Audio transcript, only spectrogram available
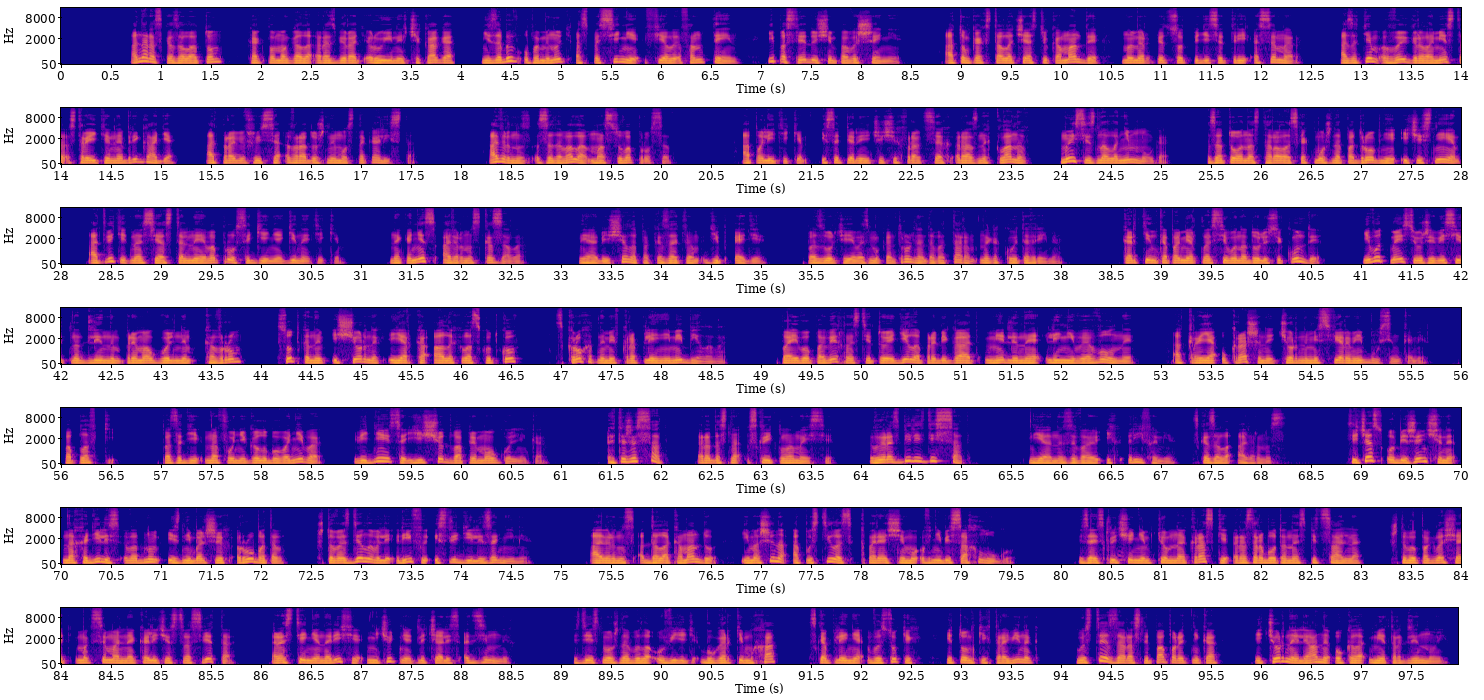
Она рассказала о том, как помогала разбирать руины в Чикаго, не забыв упомянуть о спасении Фелы Фонтейн и последующем повышении, о том, как стала частью команды номер 553 СМР, а затем выиграла место строительной бригаде, отправившейся в Радужный мост на Калиста. Авернус задавала массу вопросов. О политике и соперничающих фракциях разных кланов Месси знала немного. Зато она старалась как можно подробнее и честнее ответить на все остальные вопросы гения генетики. Наконец Аверну сказала. «Я обещала показать вам Дип Эдди. Позвольте, я возьму контроль над аватаром на какое-то время». Картинка померкла всего на долю секунды, и вот Месси уже висит над длинным прямоугольным ковром, сотканным из черных и ярко-алых лоскутков с крохотными вкраплениями белого. По его поверхности то и дело пробегают медленные ленивые волны, а края украшены черными сферами-бусинками. Поплавки. Позади, на фоне голубого неба, виднеются еще два прямоугольника. «Это же сад!» – радостно вскрикнула Месси. «Вы разбили здесь сад!» «Я называю их рифами», – сказала Авернус. Сейчас обе женщины находились в одном из небольших роботов, что возделывали рифы и следили за ними. Авернус отдала команду, и машина опустилась к парящему в небесах лугу. За исключением темной краски, разработанной специально, чтобы поглощать максимальное количество света, растения на рифе ничуть не отличались от земных. Здесь можно было увидеть бугорки мха, скопления высоких и тонких травинок, густые заросли папоротника и черные лианы около метра длиной.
